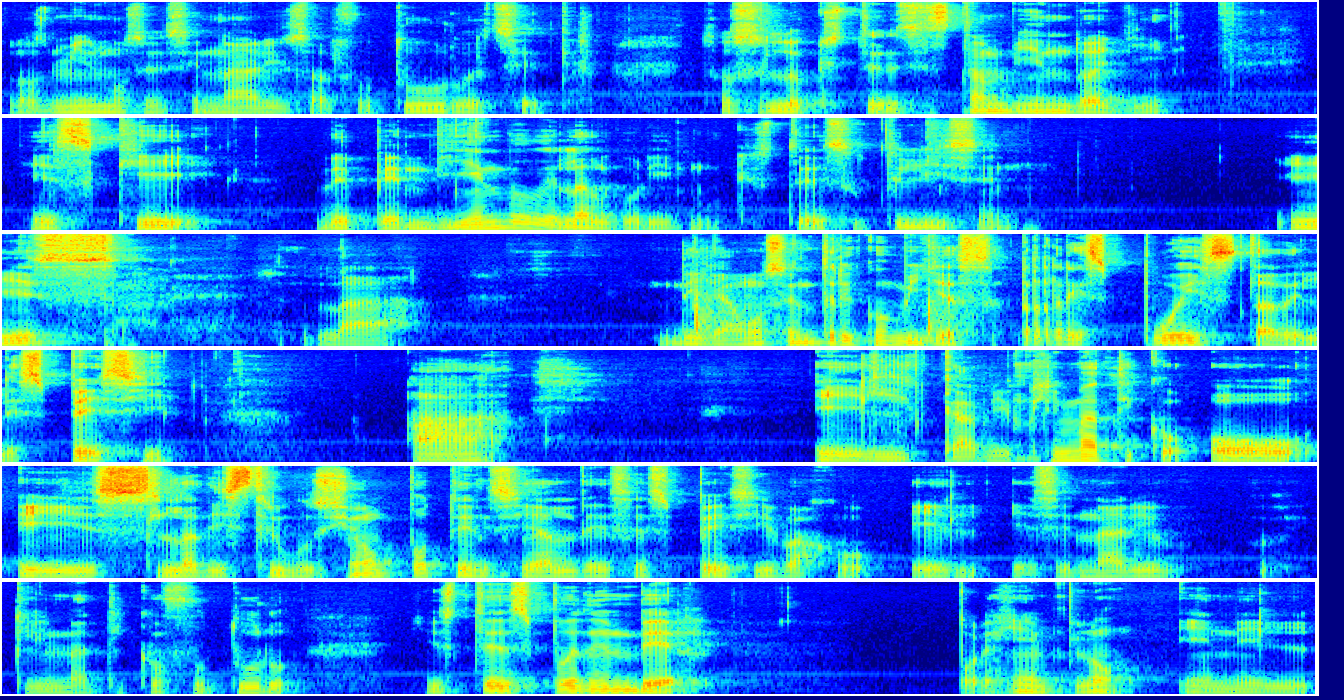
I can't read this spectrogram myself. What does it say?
los mismos escenarios al futuro, etc. Entonces lo que ustedes están viendo allí es que dependiendo del algoritmo que ustedes utilicen, es la, digamos entre comillas, respuesta de la especie a el cambio climático o es la distribución potencial de esa especie bajo el escenario climático futuro. Y ustedes pueden ver, por ejemplo, en el,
